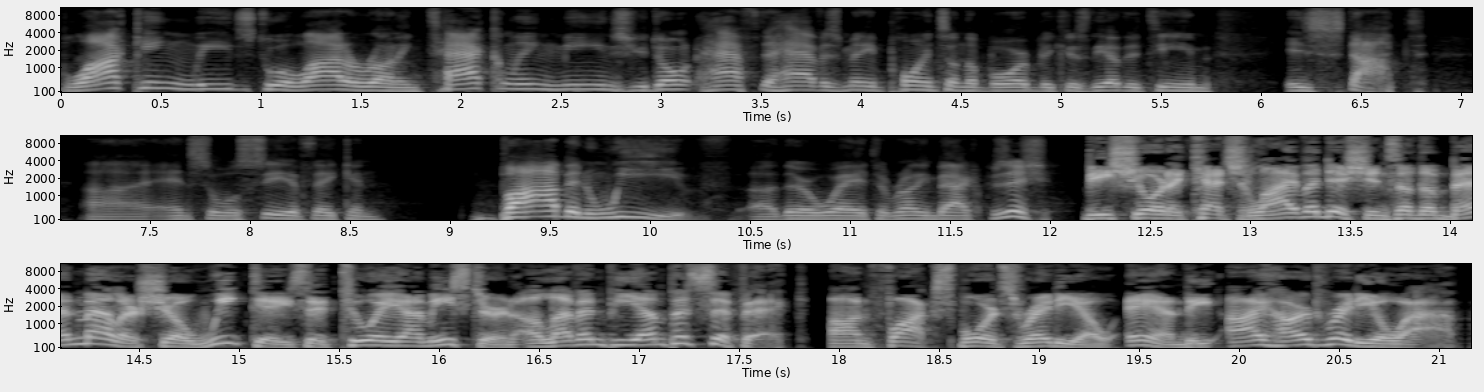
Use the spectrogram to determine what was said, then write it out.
Blocking leads to a lot of running. Tackling means you don't have to have as many points on the board because the other team is stopped. Uh, and so we'll see if they can bob and weave uh, their way at the running back position. Be sure to catch live editions of the Ben Maller Show weekdays at 2 a.m. Eastern, 11 p.m. Pacific on Fox Sports Radio and the iHeartRadio app.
